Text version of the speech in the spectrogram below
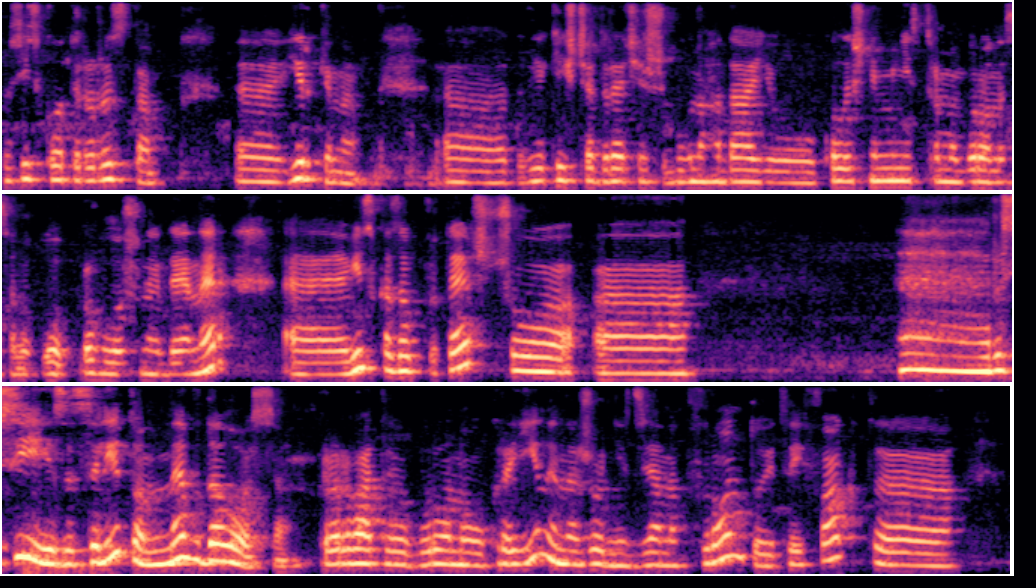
російського терориста е, Гіркіна, який ще, до речі, був нагадаю, колишнім міністром оборони самопроголошеної ДНР. Е, Він сказав про те, що Росії за це літо не вдалося прорвати оборону України на жодній з ділянок фронту, і цей факт.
